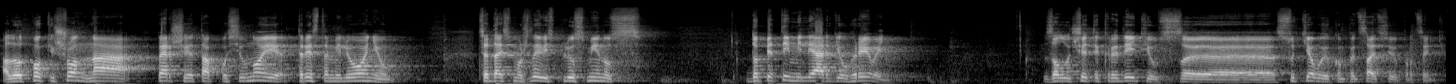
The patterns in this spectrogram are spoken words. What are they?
Але от поки що на перший етап посівної 300 мільйонів це дасть можливість плюс-мінус до 5 мільярдів гривень залучити кредитів з е, суттєвою компенсацією процентів.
